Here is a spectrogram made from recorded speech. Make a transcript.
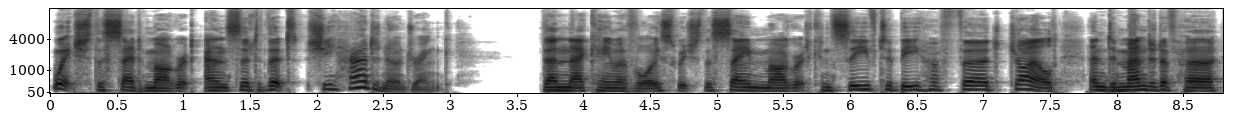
which the said Margaret answered that she had no drink. Then there came a voice which the same Margaret conceived to be her third child, and demanded of her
